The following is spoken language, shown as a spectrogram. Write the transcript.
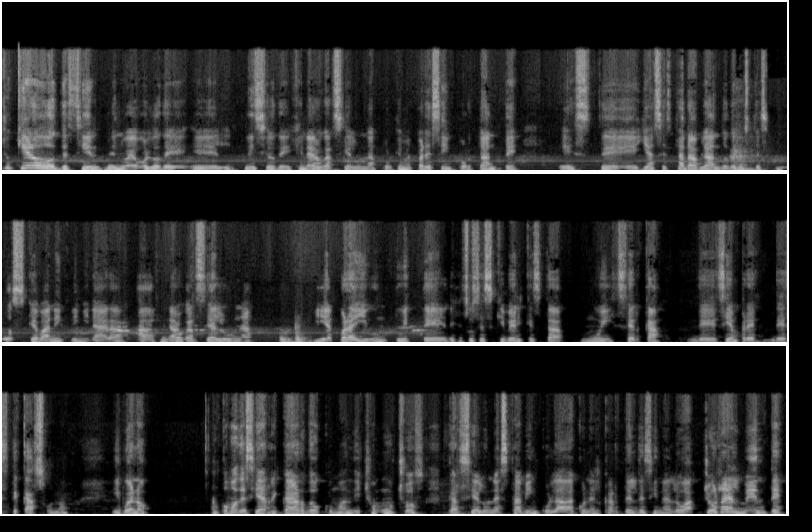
Yo quiero decir de nuevo lo del juicio de Genaro García Luna porque me parece importante. Este, ya se están hablando de los testigos que van a incriminar a, Genaro García Luna. Vi por ahí un tuit de, de, Jesús Esquivel que está muy cerca de siempre de este caso, ¿no? Y bueno, como decía Ricardo, como han dicho muchos, García Luna está vinculada con el cartel de Sinaloa. Yo realmente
